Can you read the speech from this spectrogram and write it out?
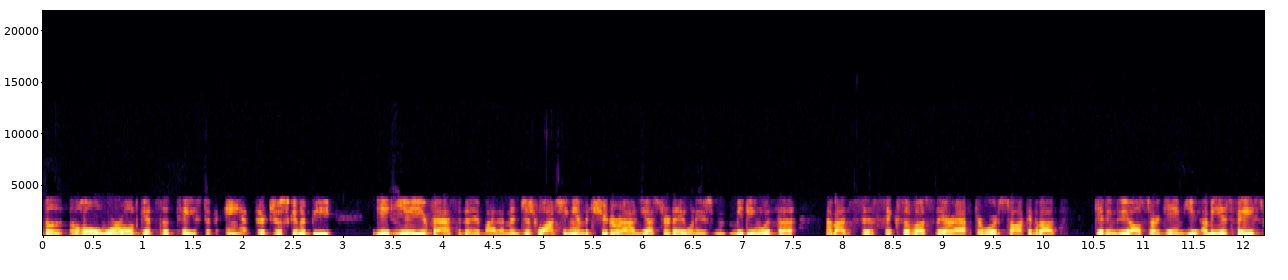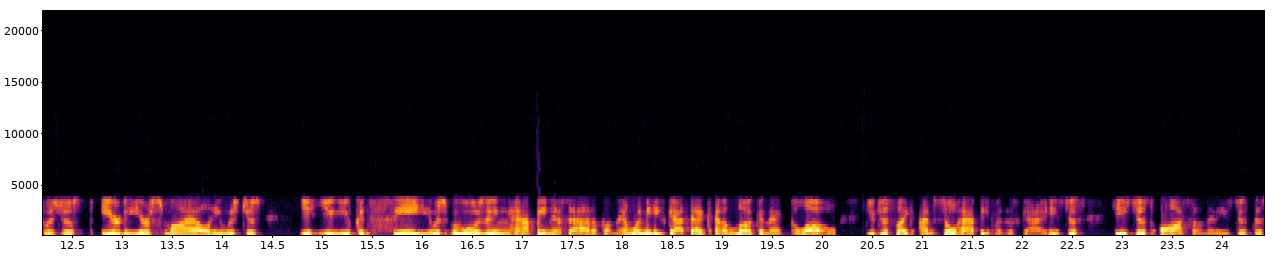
the whole world gets a taste of Ant, they're just going to be. You, you're fascinated by them, and just watching him at shoot around yesterday when he was meeting with the about six of us there afterwards, talking about getting to the All Star game. You, I mean, his face was just ear to ear smile. He was just you, you you could see it was oozing happiness out of him. And when he's got that kind of look and that glow, you're just like, I'm so happy for this guy. He's just he's just awesome, and he's just this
